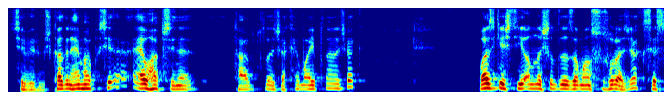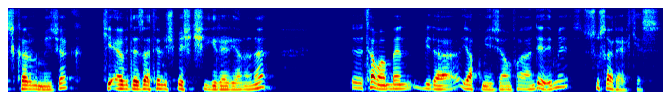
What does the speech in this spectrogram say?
çevirmiş. Kadın hem hapsi, ev hapsine tabi tutulacak hem ayıplanacak. Vazgeçtiği anlaşıldığı zaman susulacak, ses çıkarılmayacak. Ki evde zaten 3-5 kişi girer yanına. E, tamam ben bir daha yapmayacağım falan dedi mi susar herkes.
